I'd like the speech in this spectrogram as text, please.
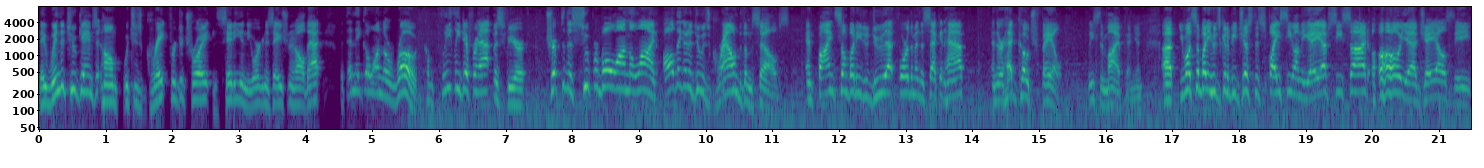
They win the two games at home, which is great for Detroit and City and the organization and all that. But then they go on the road, completely different atmosphere, trip to the Super Bowl on the line. All they got to do is ground themselves and find somebody to do that for them in the second half. And their head coach failed, least in my opinion. Uh, you want somebody who's going to be just as spicy on the AFC side? Oh, yeah, JLC.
